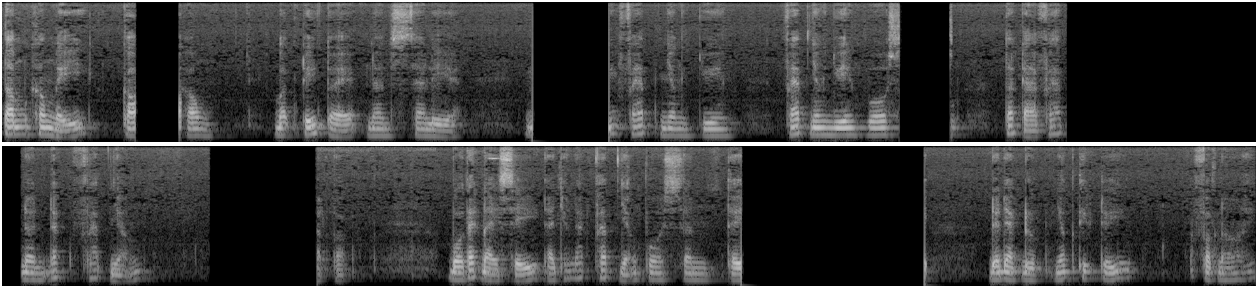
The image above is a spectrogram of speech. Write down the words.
Tâm không nghĩ, có không, bậc trí tuệ nên xa lìa. Pháp nhân duyên, Pháp nhân duyên vô số, tất cả Pháp nên đắc Pháp nhẫn. Phật Bồ Tát Đại Sĩ đã chứng đắc Pháp nhẫn vô sinh thì để đạt được nhất thiết trí. Phật nói,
